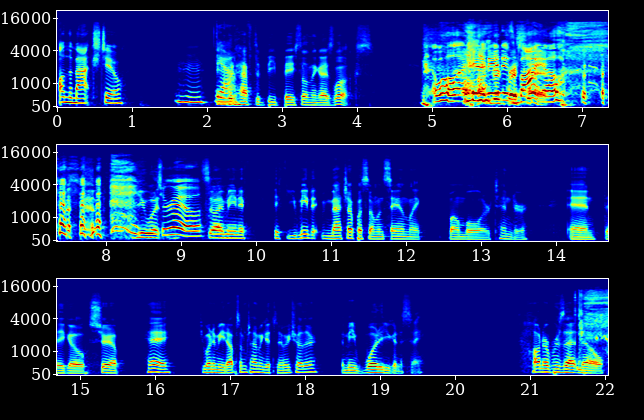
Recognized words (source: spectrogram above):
on the match too. Mm-hmm. It would have to be based on the guy's looks. Well, and in his 100%. bio. You would. True. So I mean, if if you meet match up with someone, saying like Bumble or Tinder, and they go straight up, "Hey, do you want to meet up sometime and get to know each other?" I mean, what are you gonna say? Hundred percent no.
